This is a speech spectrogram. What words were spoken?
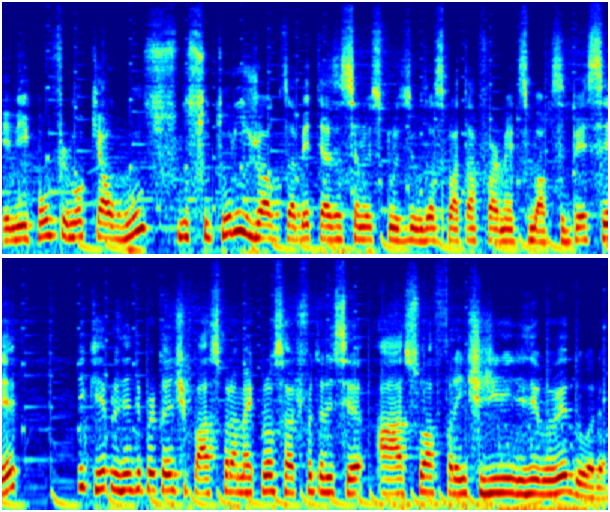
ele confirmou que alguns dos futuros jogos da Bethesda serão exclusivos das plataformas Xbox e PC e que representa um importante passo para a Microsoft fortalecer a sua frente de desenvolvedora.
